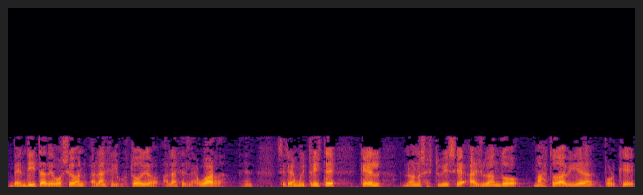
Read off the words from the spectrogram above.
bendita devoción al ángel custodio, al ángel de la guarda. Sería muy triste que él no nos estuviese ayudando más todavía porque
